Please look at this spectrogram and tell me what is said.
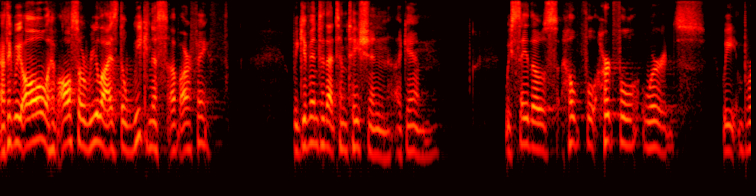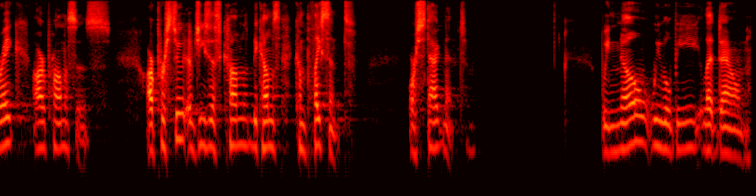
And I think we all have also realized the weakness of our faith. We give in to that temptation again. We say those helpful, hurtful words. We break our promises. Our pursuit of Jesus comes, becomes complacent or stagnant. We know we will be let down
